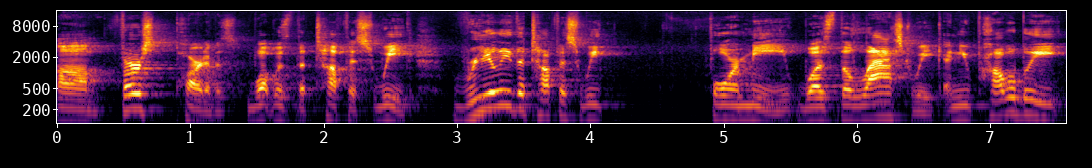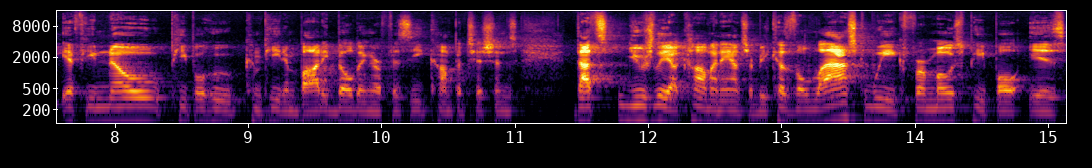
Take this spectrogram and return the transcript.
um, first part of it, what was the toughest week? Really, the toughest week for me was the last week. And you probably, if you know people who compete in bodybuilding or physique competitions, that's usually a common answer because the last week for most people is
